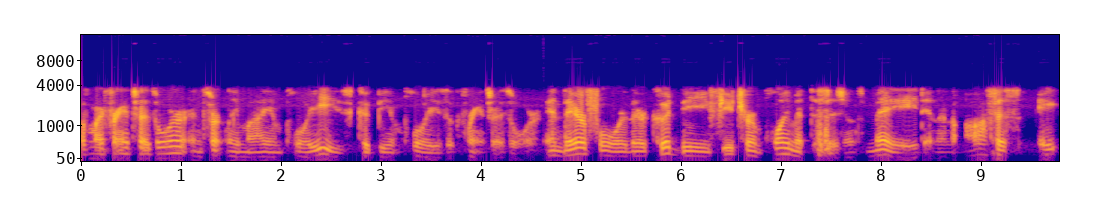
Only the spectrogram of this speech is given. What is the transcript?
of my franchisor, and certainly my employees could be employees of the franchisor, and therefore there could be future employment decisions made in an office eight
